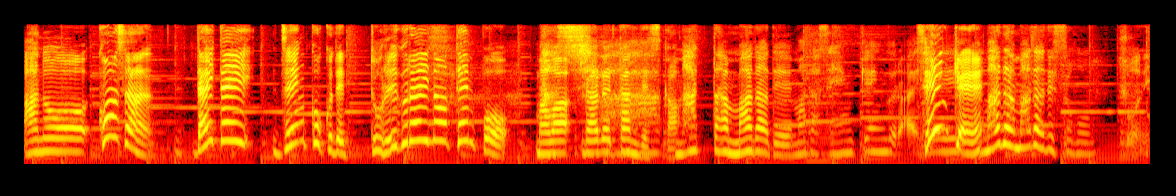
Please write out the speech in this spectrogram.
あのコンさん大体全国でどれぐらいの店舗回られたんですか？まだまだでまだ千件ぐらい。1000件？まだまだです本当に。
